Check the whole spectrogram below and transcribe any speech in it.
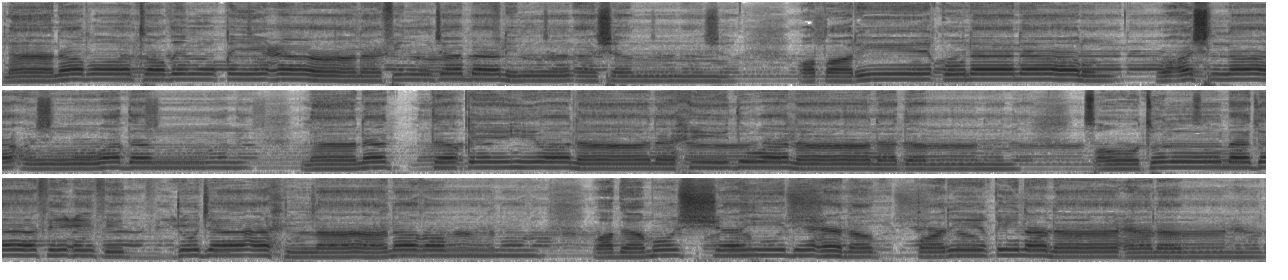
لا نرتضي القيعان في الجبل الأشم. وطريقنا نار وأشلاء ودم. لا نتقيه ولا نحيد ولا ندم. صوت المدافع في الدجى أحلى نغم. ودم الشهيد على الطريق لنا علم.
